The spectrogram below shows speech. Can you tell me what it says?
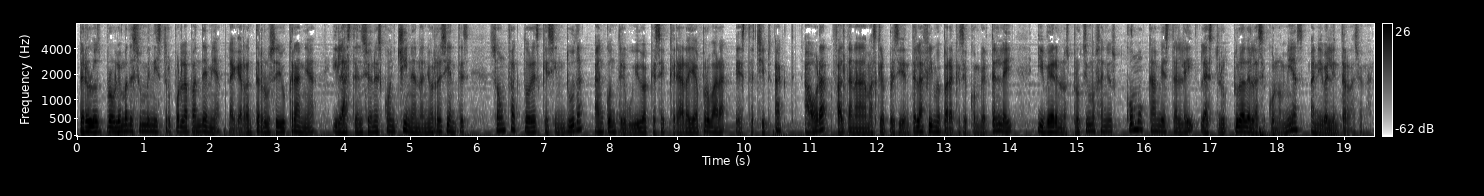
Pero los problemas de suministro por la pandemia, la guerra entre Rusia y Ucrania y las tensiones con China en años recientes son factores que sin duda han contribuido a que se creara y aprobara esta CHIPS Act. Ahora falta nada más que el presidente la firme para que se convierta en ley y ver en los próximos años cómo cambia esta ley la estructura de las economías a nivel internacional.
